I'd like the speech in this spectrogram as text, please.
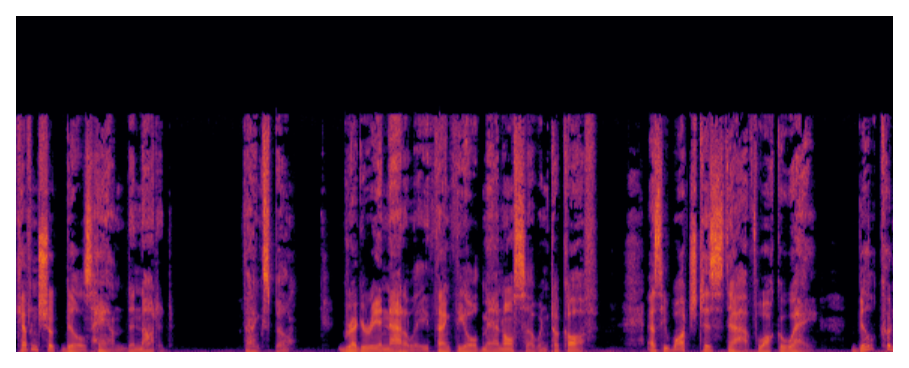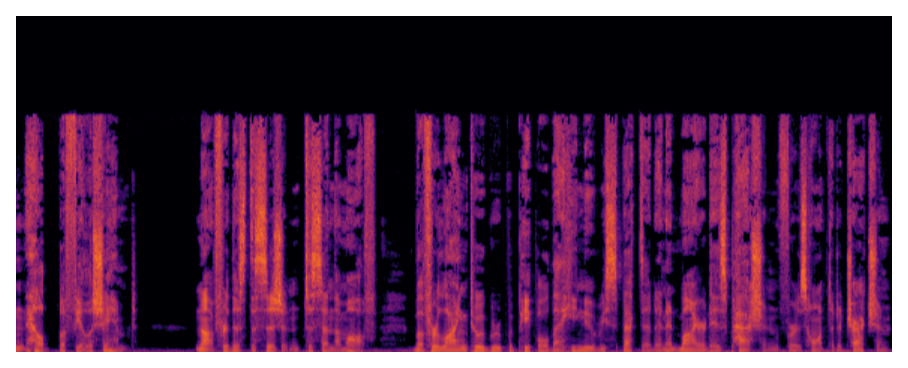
Kevin shook Bill's hand and nodded. Thanks, Bill. Gregory and Natalie thanked the old man also and took off. As he watched his staff walk away, Bill couldn't help but feel ashamed. Not for this decision to send them off, but for lying to a group of people that he knew respected and admired his passion for his haunted attraction.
